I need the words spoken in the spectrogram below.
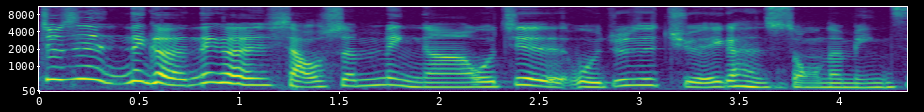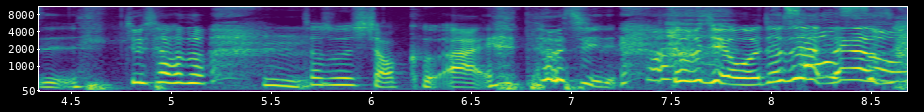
就是那个那个小生命啊，我记得我就是取了一个很怂的名字，就叫做嗯。叫做小可爱。对不起，对不起，我就是那个，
